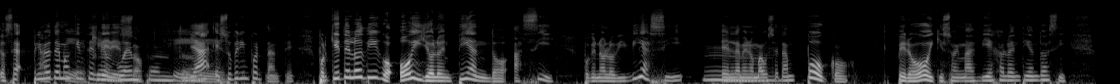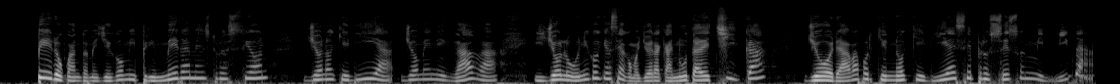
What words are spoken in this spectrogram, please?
O sea, primero Así tenemos que es. Qué entender buen eso. punto. Sí. ¿Ya? Es súper importante. ¿Por qué te lo digo? Hoy yo lo entiendo así, porque no lo viví así, en la Mm. menopausia tampoco, pero hoy que soy más vieja lo entiendo así. Pero cuando me llegó mi primera menstruación, yo no quería, yo me negaba y yo lo único que hacía, como yo era canuta de chica, yo oraba porque no quería ese proceso en mi vida.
